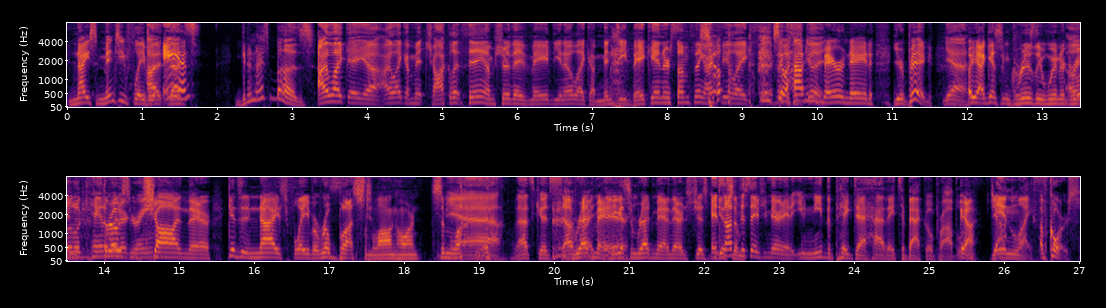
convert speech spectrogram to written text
Nice minty flavor Uh, and that's- get a nice buzz. I like a uh, I like a mint chocolate thing. I'm sure they've made you know like a minty bacon or something. I feel like I feel So like this how is do you marinate your pig? Yeah. Oh yeah, I get some grizzly wintergreen. A little can of Throw wintergreen. some chaw in there. Gets a nice flavor, robust. some longhorn. Some lo- Yeah, that's good stuff. red right man. You get some red man in there. It's just It's get not some. the same if you marinate it. You need the pig to have a tobacco problem. Yeah, yeah. in life. Of course.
